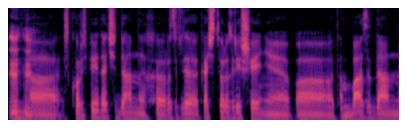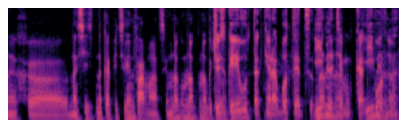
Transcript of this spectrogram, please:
угу. скорость передачи данных, разре... качество разрешения, там, базы данных, носитель, накопители информации, много-много-много чего. То есть Голливуд так не работает именно, над этим, как именно, порно?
